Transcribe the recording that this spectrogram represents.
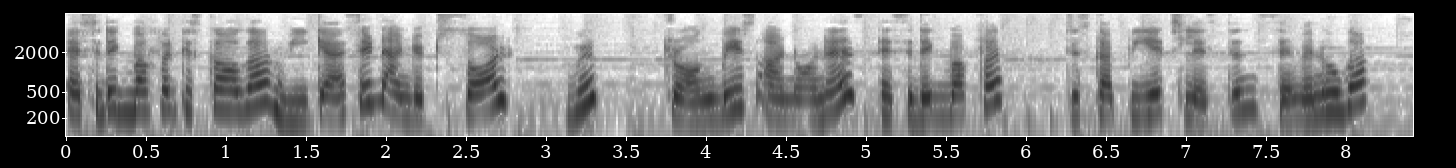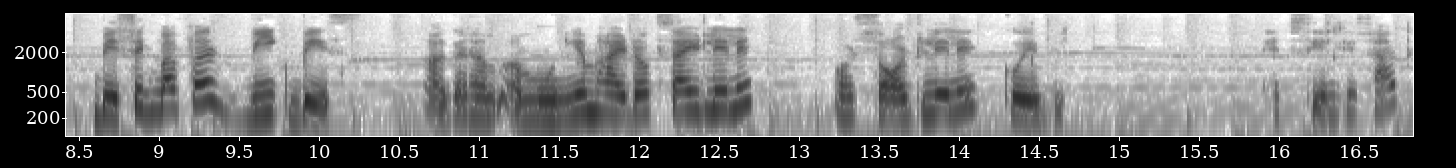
एसिडिक बफर किसका होगा? Weak acid and it salt with strong base are known as acidic buffer जिसका पीएच लेस देन सेवन होगा। बेसिक बफर वीक बेस अगर हम अमोनियम हाइड्रोक्साइड ले लें और सॉल्ट ले लें, कोई भी। एच के साथ।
